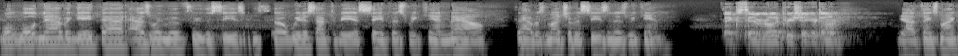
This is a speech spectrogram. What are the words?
we'll, we'll navigate that as we move through the season so we just have to be as safe as we can now to have as much of a season as we can Thanks, Tim. Really appreciate your time. Yeah, thanks, Mike.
